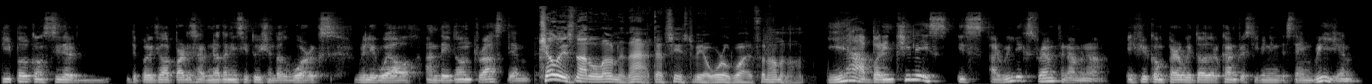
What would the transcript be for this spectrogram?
people consider the political parties are not an institution that works really well, and they don't trust them. Chile is not alone in that. That seems to be a worldwide phenomenon. Yeah, but in Chile is is a really extreme phenomenon if you compare with other countries, even in the same region.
